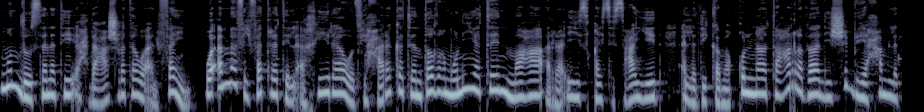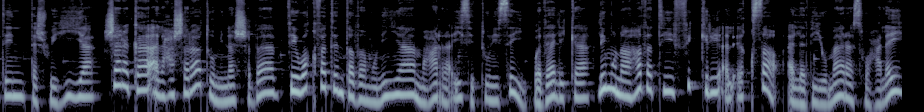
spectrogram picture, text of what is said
منذ سنة 11 و2000 وأما في الفترة الأخيرة وفي حركة تضامنية مع الرئيس قيس سعيد الذي كما قلنا تعرض لشبه حملة تشويهية شارك العشرات من الشباب في وقفة تضامنية مع الرئيس التونسي وذلك لمناهضة فكر الإقصاء الذي يمارس عليه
